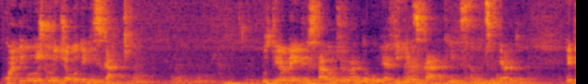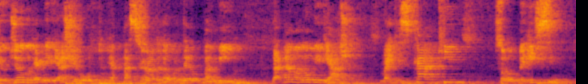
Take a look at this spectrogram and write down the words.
Quanti conoscono il gioco degli scacchi? Ultimamente stavo giocando con mia figlia a scacchi, stavo insegnando, ed è un gioco che a me piace molto, mi ha appassionato da quando ero bambino. La dama non mi piace, ma gli scacchi sono bellissimi.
